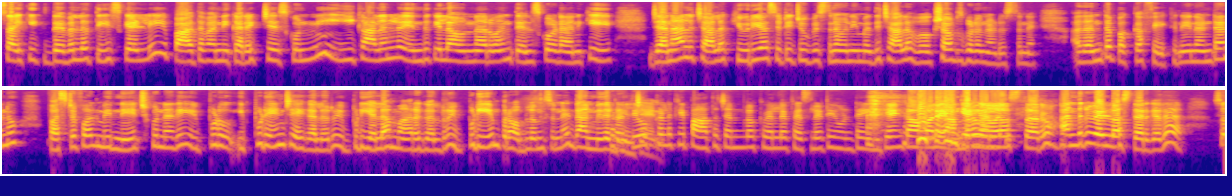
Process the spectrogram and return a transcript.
సైకిక్ లెవెల్లో తీసుకెళ్ళి పాతవన్నీ కరెక్ట్ చేసుకుని ఈ కాలంలో ఎందుకు ఇలా ఉన్నారు అని తెలుసుకోవడానికి జనాలు చాలా క్యూరియాసిటీ చూపిస్తున్నామని ఈ మధ్య చాలా వర్క్ షాప్స్ కూడా నడుస్తున్నాయి. అదంతా పక్కా ఫేక్. నేను అంటాను ఫస్ట్ ఆఫ్ ఆల్ మీరు నేర్చుకున్నది ఇప్పుడు ఇప్పుడు ఏం చేయగలరు? ఇప్పుడు ఎలా మారగలరు? ఇప్పుడు ఏం ప్రాబ్లమ్స్ ఉన్నాయి? దాని మీద ప్రతి. ఒక్కరికి పాత జన్మలోకి వెళ్ళే ఫెసిలిటీ ఉంటే ఇంకేం కావాలి? ఇంకేం? వెళ్ళొస్తారు. అందరూ వెళ్ళొస్తారు కదా? సో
